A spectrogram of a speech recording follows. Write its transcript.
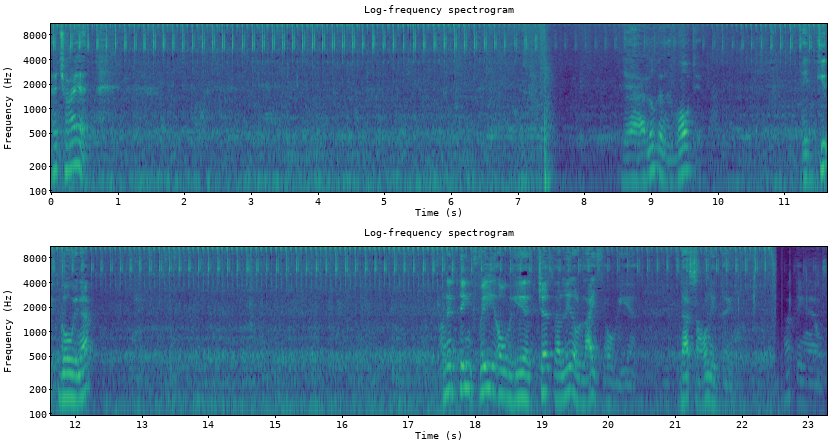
I try it. Yeah, look at the voltage. It keep going up. Only thing free over here, just a little light over here. That's the only thing. Nothing else.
